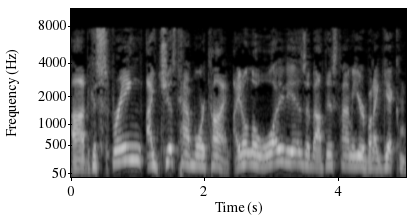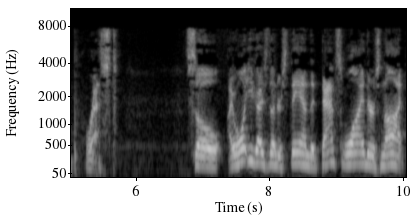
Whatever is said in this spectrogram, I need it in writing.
Uh, because spring, I just have more time. I don't know what it is about this time of year, but I get compressed. So I want you guys to understand that that's why there's not,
